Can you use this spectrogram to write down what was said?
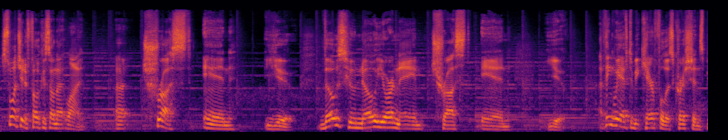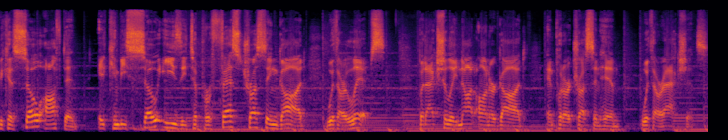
Just want you to focus on that line uh, trust in you. Those who know your name trust in you. I think we have to be careful as Christians because so often it can be so easy to profess trusting God with our lips, but actually not honor God and put our trust in Him with our actions.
